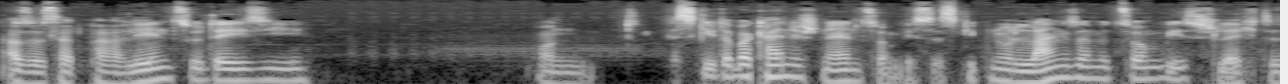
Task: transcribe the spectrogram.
also es hat Parallelen zu DayZ. Und es gibt aber keine schnellen Zombies. Es gibt nur langsame Zombies, schlechte,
